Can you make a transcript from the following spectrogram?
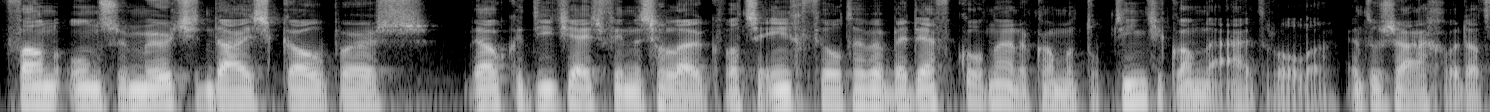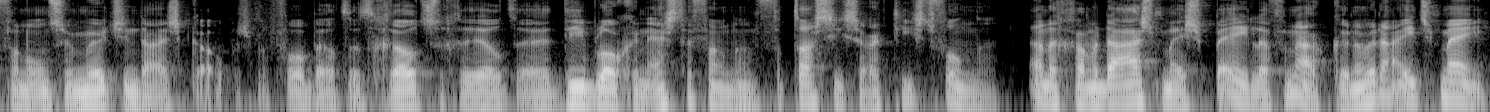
van onze merchandise kopers, welke DJ's vinden ze leuk? Wat ze ingevuld hebben bij Defcon. Nou, dan kwam een top 10 kwam eruit rollen. En toen zagen we dat van onze merchandise kopers bijvoorbeeld het grootste gedeelte eh, D-Block en Estefan een fantastische artiest vonden. Nou, dan gaan we daar eens mee spelen. Van nou, kunnen we daar iets mee?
